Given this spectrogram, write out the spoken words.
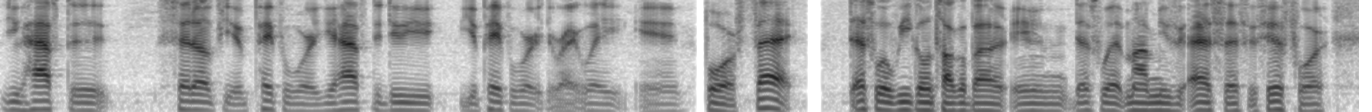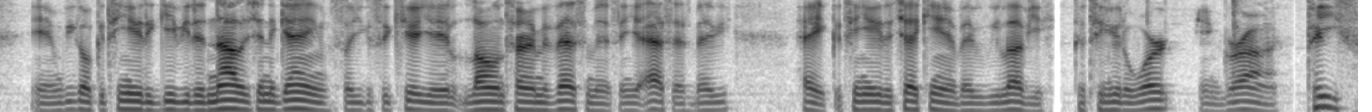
You have to set up your paperwork. You have to do your, your paperwork the right way, and for a fact, that's what we gonna talk about, and that's what my music assets is here for and we gonna continue to give you the knowledge in the game so you can secure your long term investments and your assets, baby. Hey, continue to check in, baby. We love you. Continue to work and grind. Peace.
